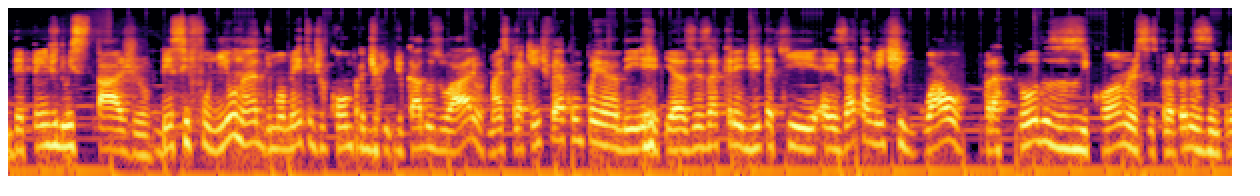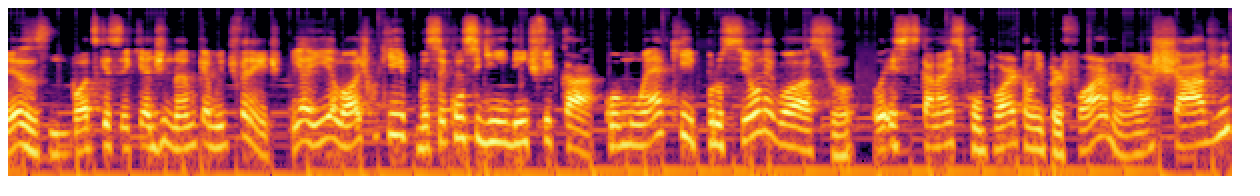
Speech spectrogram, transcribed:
depende do estágio desse funil, né? Do momento de compra de, de cada usuário, mas para quem estiver acompanhando e, e às vezes acredita que é exatamente igual para todos os e-commerces, para todas as empresas, pode esquecer que a dinâmica é muito diferente. E aí é lógico que você conseguir identificar como é que para o seu negócio esses canais se comportam e performam é a chave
